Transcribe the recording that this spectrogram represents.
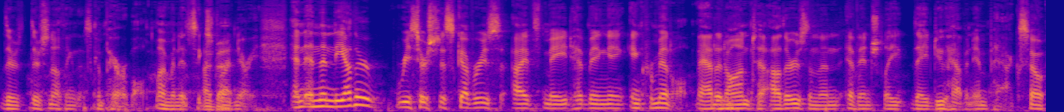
there's, there's nothing that's comparable. I mean, it's extraordinary. And, and then the other research discoveries I've made have been incremental, added on to others, and then eventually they do have an impact. So,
